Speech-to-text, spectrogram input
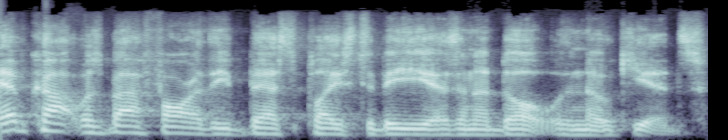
Epcot was by far the best place to be as an adult with no kids.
